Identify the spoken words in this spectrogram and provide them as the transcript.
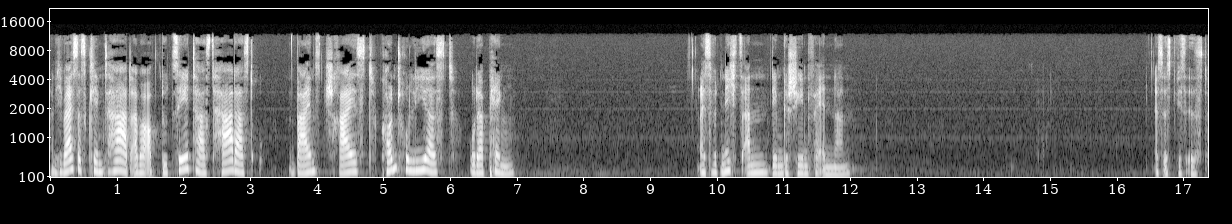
Und ich weiß, das klingt hart, aber ob du zeterst, haderst, weinst, schreist, kontrollierst oder peng, es wird nichts an dem Geschehen verändern. Es ist, wie es ist.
